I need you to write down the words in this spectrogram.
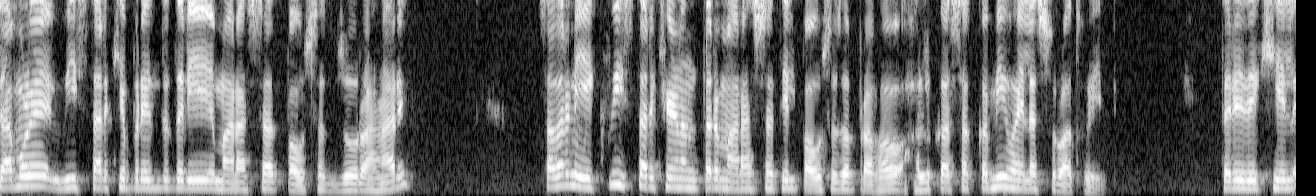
त्यामुळे वीस तारखेपर्यंत तरी महाराष्ट्रात पावसात जोर राहणार आहे. साधारण एकवीस तारखेनंतर महाराष्ट्रातील पावसाचा प्रभाव हलकासा कमी व्हायला सुरुवात होईल. तरी देखील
